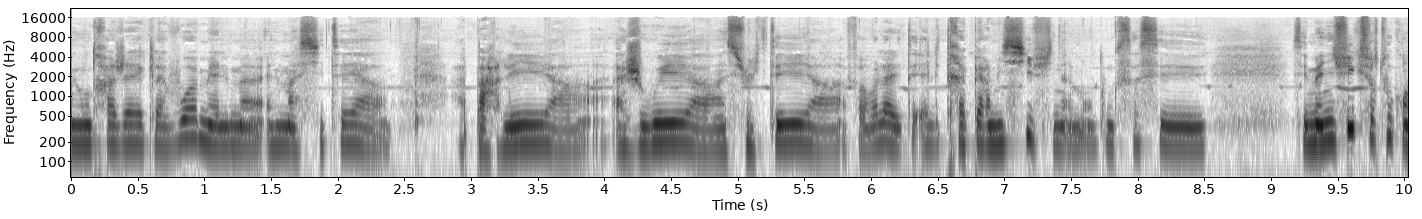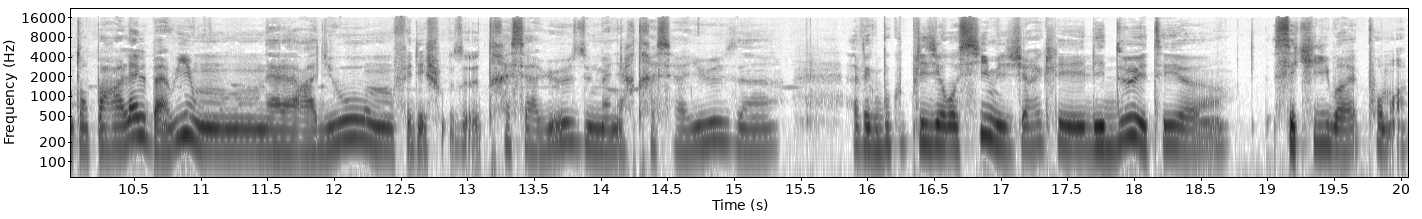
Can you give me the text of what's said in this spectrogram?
long trajet avec la voix, mais elle m'incitait à, à parler, à, jouer, à insulter. Enfin voilà, elle, elle est très permissive finalement. Donc ça, c'est c'est magnifique, surtout quand en parallèle, bah oui, on, est à la radio, on fait des choses très sérieuses, d'une manière très sérieuse, euh, avec beaucoup de plaisir aussi, mais je dirais que les, deux étaient euh, s'équilibraient pour moi.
